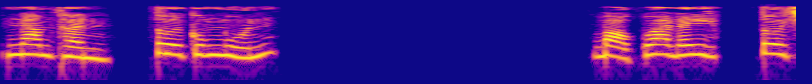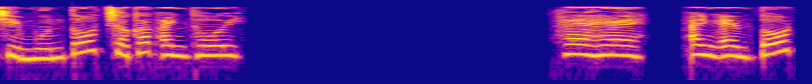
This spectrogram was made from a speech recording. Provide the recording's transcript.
Nam thần, tôi cũng muốn. Bỏ qua đây, tôi chỉ muốn tốt cho các anh thôi. He he, anh em tốt.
